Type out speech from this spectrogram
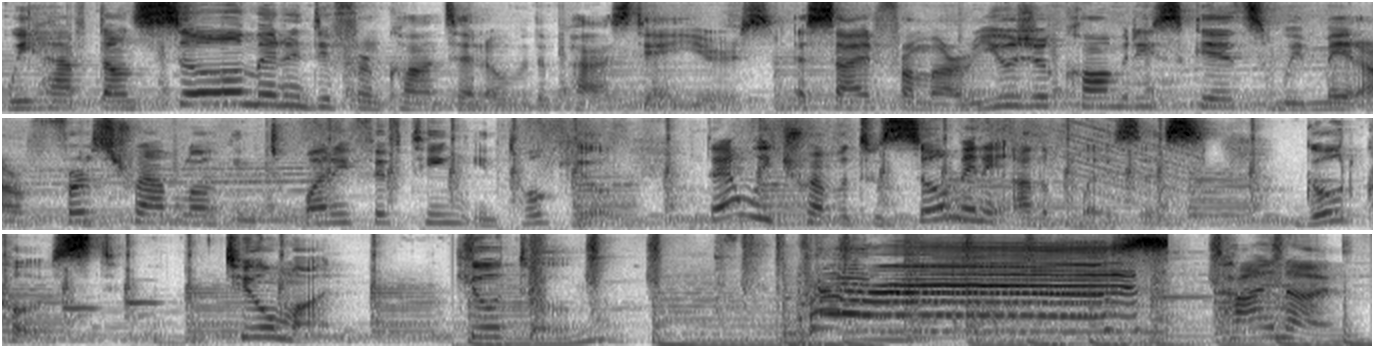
We have done so many different content over the past 10 years. Aside from our usual comedy skits, we made our first travelogue in 2015 in Tokyo. Then we traveled to so many other places. Gold Coast, Tioman, Kyoto, Paris, Tainan,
